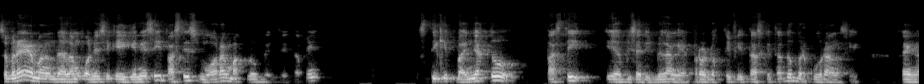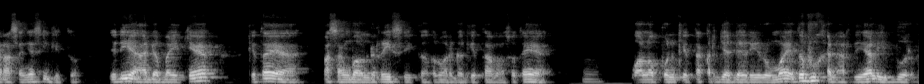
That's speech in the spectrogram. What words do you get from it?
sebenarnya emang dalam kondisi kayak gini sih pasti semua orang maklumin sih. Tapi sedikit banyak tuh pasti ya bisa dibilang ya produktivitas kita tuh berkurang sih. Saya ngerasanya sih gitu. Jadi ya ada baiknya kita ya pasang boundaries sih ke keluarga kita. Maksudnya ya hmm. walaupun kita kerja dari rumah itu bukan artinya libur.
